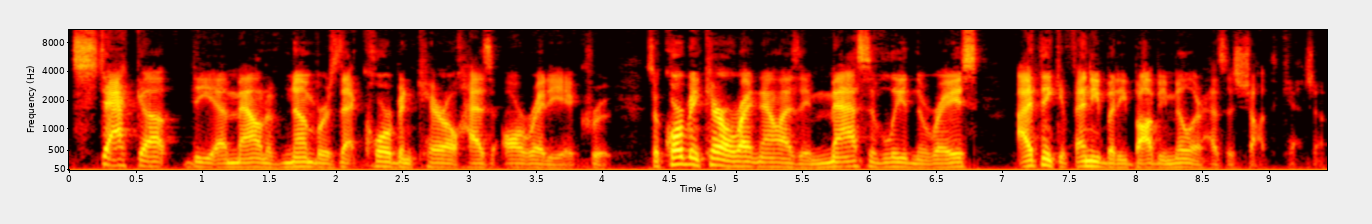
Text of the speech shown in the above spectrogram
stack up the amount of numbers that Corbin Carroll has already accrued. So Corbin Carroll right now has a massive lead in the race. I think if anybody, Bobby Miller has a shot to catch up.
